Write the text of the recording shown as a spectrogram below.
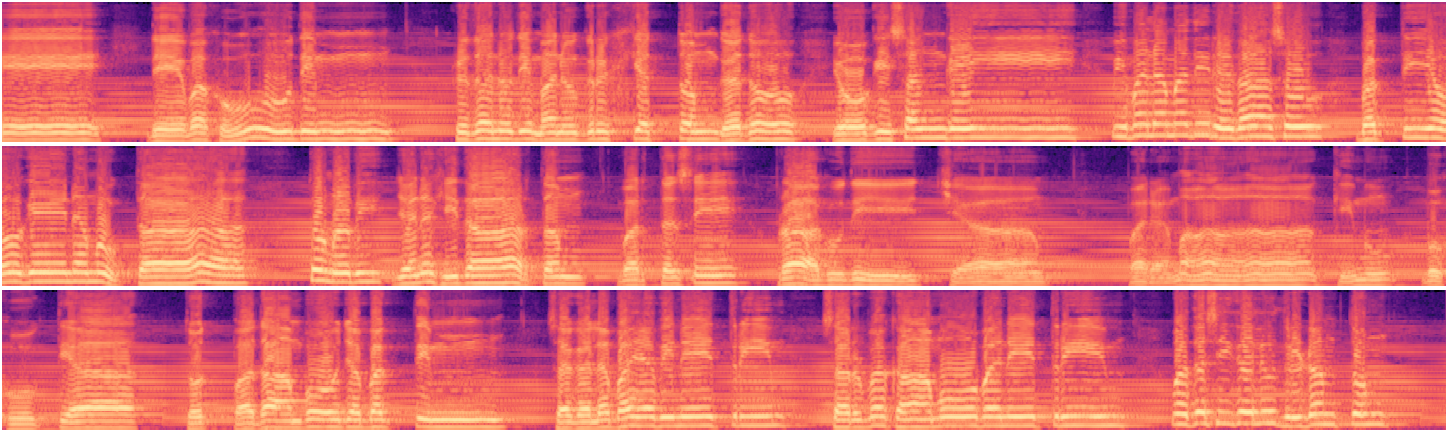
ദേവഹൂതിം ഹൃദനുതിമനുഗൃഹ്യത്വം ഗതോ യോഗിസംഗൈ വിമലമതിരദാസോ ഭക്തിയോഗേന മുക്ത. ത്വമപി ജനഹിതാർത്ഥം വർത്തസേ പ്രാഗുദീച്യ പരമാ കിമു ബഹൂക്ത്യ ത്വത്പദാംബോജഭക്തിം സകലഭയവിനേത്രീം സർവകാമോപനേത്രീം വദസി ദൃഢം ത്വം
